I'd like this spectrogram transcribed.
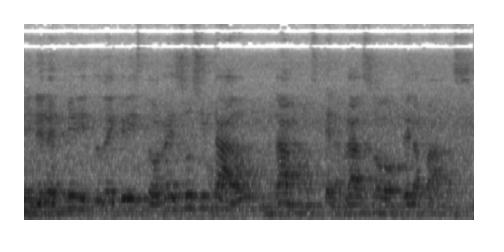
En el Espíritu de Cristo resucitado, damos el abrazo de la paz.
